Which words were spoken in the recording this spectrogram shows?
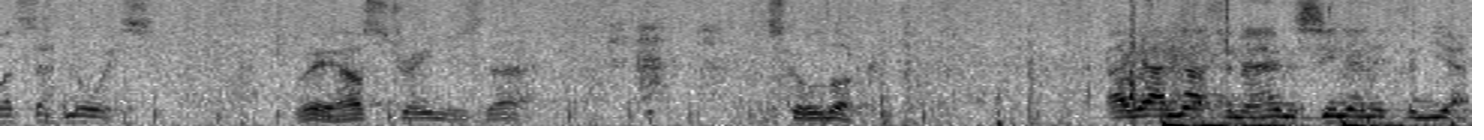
What's that noise? Wait, how strange is that? Let's go look. I got nothing. I haven't seen anything yet.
